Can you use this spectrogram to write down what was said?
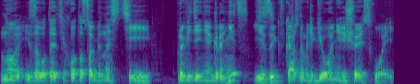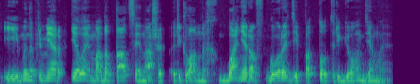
но из-за вот этих вот особенностей проведения границ, язык в каждом регионе еще и свой. И мы, например, делаем адаптации наших рекламных баннеров в городе под тот регион, где мы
